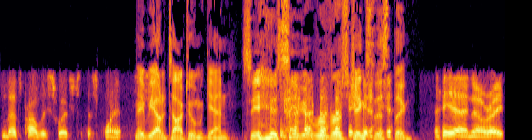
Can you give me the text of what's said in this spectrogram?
that's probably switched at this point. Maybe you ought to talk to him again. See, see if you reverse jinx Yeah, this yeah. thing. yeah, I know, right?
